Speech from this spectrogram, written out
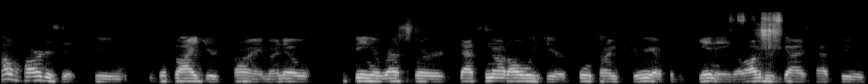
how hard is it to divide your time? I know being a wrestler, that's not always your full time career at the beginning. A lot of these guys have to,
